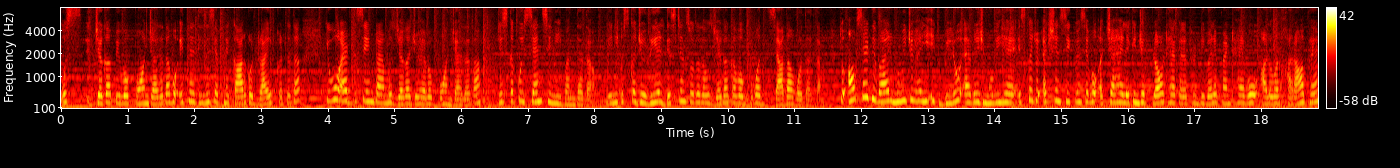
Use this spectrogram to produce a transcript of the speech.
اس جگہ پہ وہ پہنچ جاتا تھا، وہ اتنے تیزی سے اپنے کار کو ڈرائیو کرتا تھا کہ وہ ایٹ دا سیم ٹائم اس جگہ جو ہے وہ پہنچ جاتا تھا، جس کا کوئی سینس ہی نہیں بنتا تھا۔ یعنی اس کا جو ریئل ڈسٹینس ہوتا تھا، اس جگہ کا وہ بہت زیادہ ہوتا تھا۔ تو آؤٹ سائڈ دی وائر مووی جو ہے، یہ ایک بلو ایوریج مووی ہے۔ اس کا جو ایکشن سیکوینس ہے، وہ اچھا ہے، لیکن جو پلاٹ ہے کریکٹر ڈیولپمنٹ ہے، وہ آل اوور خراب ہے۔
